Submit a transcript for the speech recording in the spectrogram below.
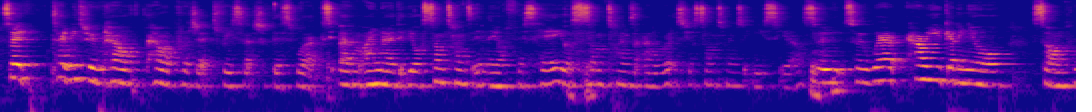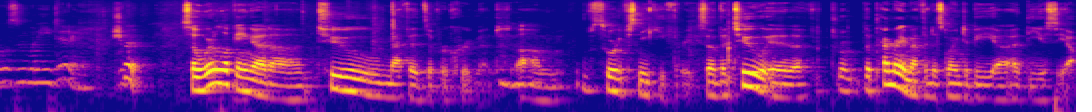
So take me through how, how a project research of this works. Um, I know that you're sometimes in the office here, you're mm-hmm. sometimes at Alaric, you're sometimes at UCL. So mm-hmm. so where how are you getting your samples and what are you doing? Sure. So we're looking at uh, two methods of recruitment, mm-hmm. um, sort of sneaky three. So the two, is, uh, the primary method is going to be uh, at the UCL.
